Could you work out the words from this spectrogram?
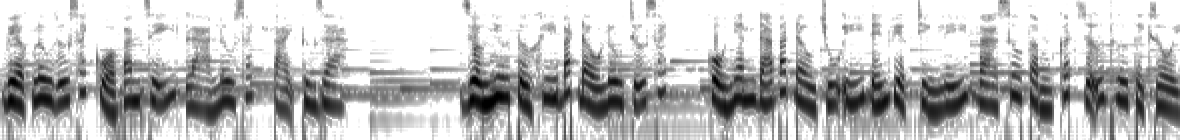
Việc lưu giữ sách của văn sĩ là lưu sách tại tư gia. Dường như từ khi bắt đầu lưu trữ sách, cổ nhân đã bắt đầu chú ý đến việc chỉnh lý và sưu tầm cất giữ thư tịch rồi.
